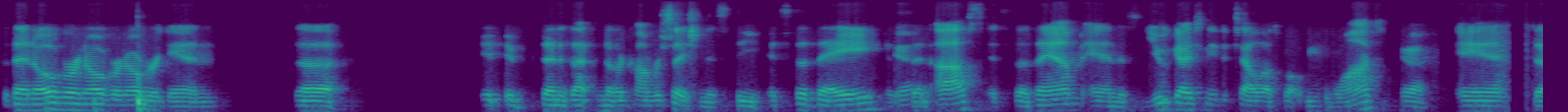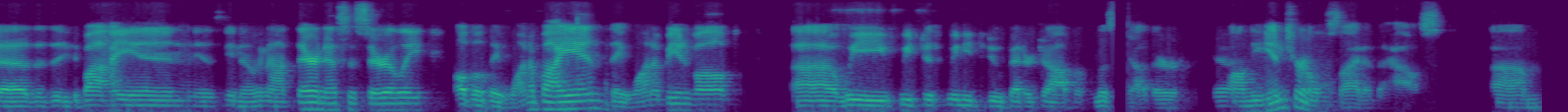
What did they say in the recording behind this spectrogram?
but then over and over and over again, the it, it then is that another conversation. It's the it's the they, it's Yeah. then us, it's the them, and it's you guys need to tell us what we want. Yeah. And uh, the, the buy-in is you know not there necessarily. Although they want to buy in, they want to be involved. Uh, we we just we need to do a better job of listening to other Yeah. on the internal side of the house. Um,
